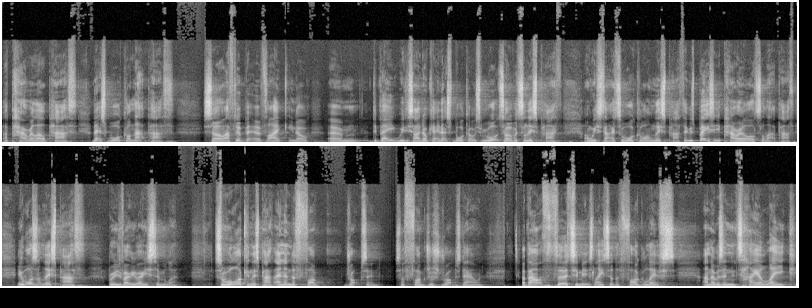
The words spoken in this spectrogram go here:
a parallel path. Let's walk on that path. So after a bit of like, you know, um, debate, we decided, okay, let's walk over. So we walked over to this path and we started to walk along this path. It was basically parallel to that path. It wasn't this path, but it was very, very similar. So we're walking this path and then the fog drops in. So fog just drops down. About 30 minutes later, the fog lifts and there was an entire lake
